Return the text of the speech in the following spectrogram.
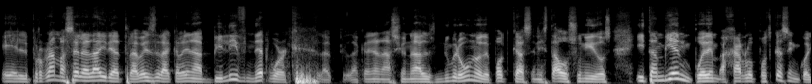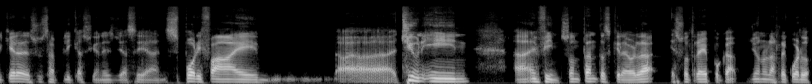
el programa sale al aire a través de la cadena Believe Network, la, cadena nacional número uno de podcast en Estados Unidos. Y también pueden bajarlo podcast en cualquiera de sus aplicaciones, ya sea en Spotify, uh, TuneIn, uh, en fin, son tantas que la verdad es otra época, yo no las recuerdo.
